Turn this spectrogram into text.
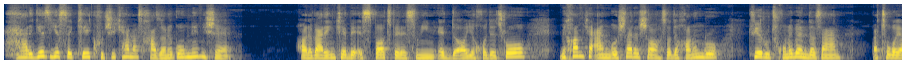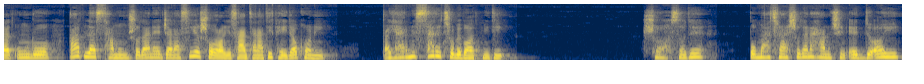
هرگز یه سکه کوچیک هم از خزانه گم نمیشه. حالا برای اینکه به اثبات برسونین ادعای خودت رو می‌خوام که انگشتر شاهزاده خانم رو توی رودخونه بندازم و تو باید اون رو قبل از تموم شدن جلسه شورای سلطنتی پیدا کنی وگرنه سرت رو به باد میدی شاهزاده با مطرح شدن همچین ادعایی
